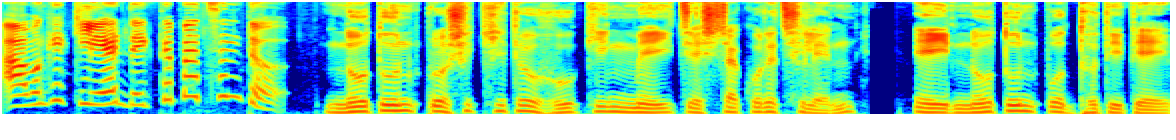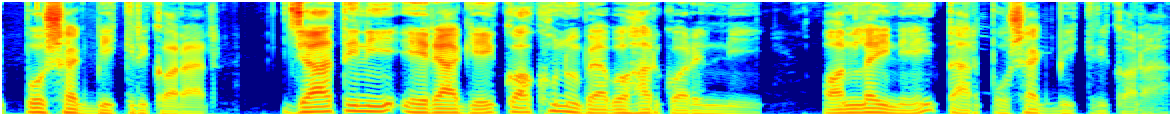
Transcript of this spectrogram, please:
আমাকে ক্লিয়ার দেখতে পাচ্ছেন তো? নতুন প্রশিক্ষিত হুকিং মেই চেষ্টা করেছিলেন এই নতুন পদ্ধতিতে পোশাক বিক্রি করার যা তিনি এর আগে কখনো ব্যবহার করেননি অনলাইনে তার পোশাক বিক্রি করা।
